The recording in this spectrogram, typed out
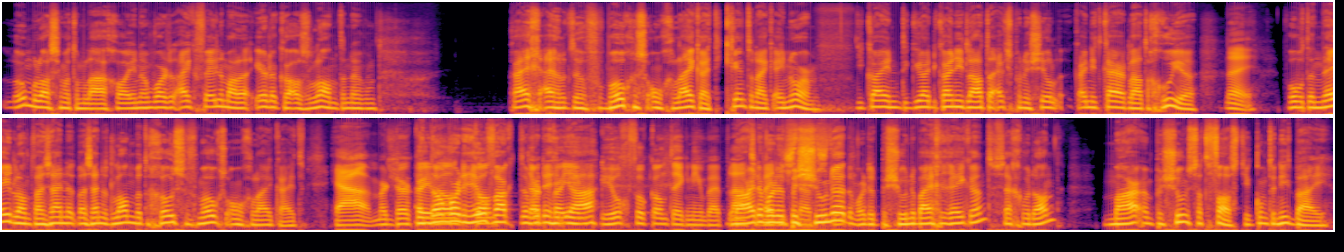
loonbelasting wat omlaag gooien. En dan wordt het eigenlijk vele malen eerlijker als land. En dan krijg je eigenlijk de vermogensongelijkheid, die krimpt dan eigenlijk enorm. Die kan je, die, kan je niet laten exponentieel, kan je niet keihard laten groeien. Nee. Bijvoorbeeld in Nederland, wij zijn het, wij zijn het land met de grootste vermogensongelijkheid. Ja, maar daar kan je en dan worden heel vaak daar worden, ja, heel veel kanttekeningen bij plaatsen. Maar er worden pensioenen, er worden pensioenen bij gerekend, zeggen we dan. Maar een pensioen staat vast. Je komt er niet bij.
